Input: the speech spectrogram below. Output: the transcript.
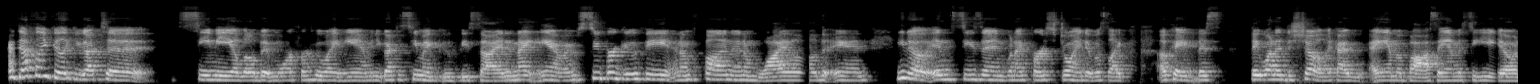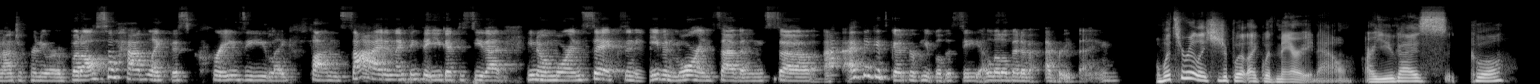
I definitely feel like you got to see me a little bit more for who I am and you got to see my goofy side and I am I'm super goofy and I'm fun and I'm wild and you know in season when I first joined it was like okay this they wanted to show like I, I am a boss, I am a CEO, an entrepreneur, but also have like this crazy, like fun side. And I think that you get to see that, you know, more in six and even more in seven. So I, I think it's good for people to see a little bit of everything. What's your relationship with like with Mary now? Are you guys cool?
